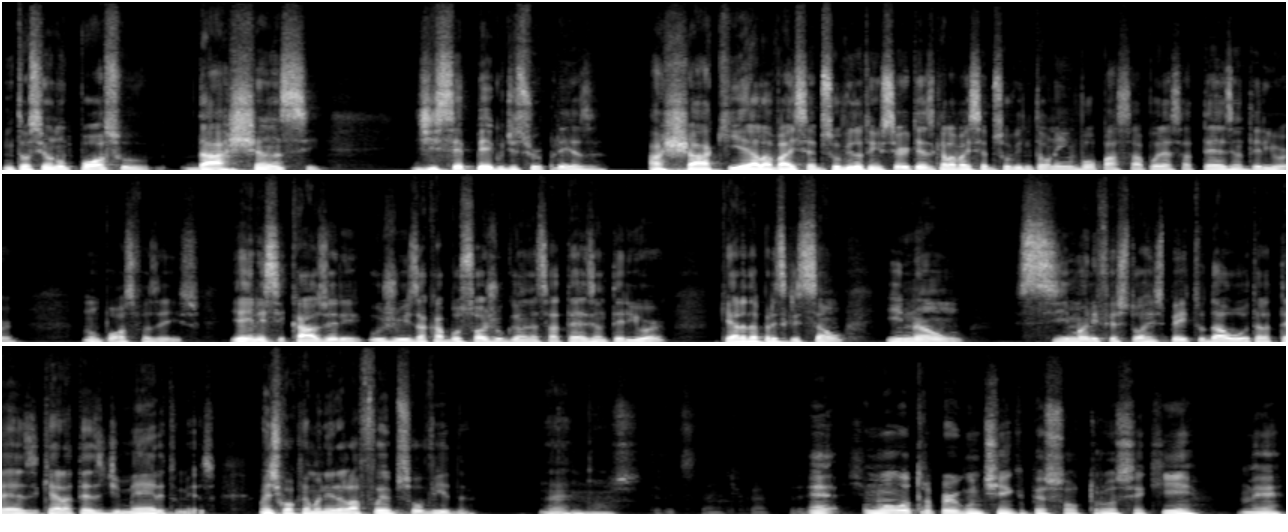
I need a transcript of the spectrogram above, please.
Então, assim, eu não posso dar a chance de ser pego de surpresa. Achar que ela vai ser absolvida, eu tenho certeza que ela vai ser absolvida, então nem vou passar por essa tese anterior. Não posso fazer isso. E aí, nesse caso, ele, o juiz acabou só julgando essa tese anterior, que era da prescrição, e não se manifestou a respeito da outra tese, que era a tese de mérito mesmo. Mas de qualquer maneira ela foi absolvida. Né? Nossa. Interessante, cara. Interessante. É, uma outra perguntinha que o pessoal trouxe aqui né?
